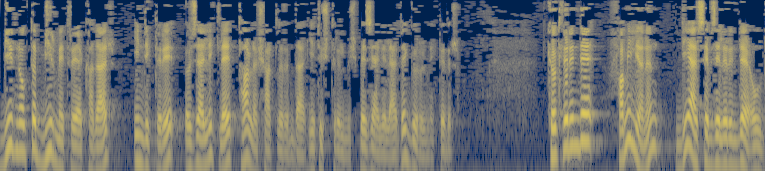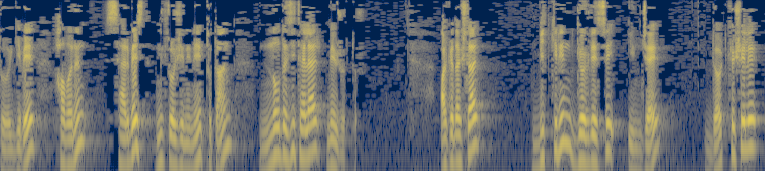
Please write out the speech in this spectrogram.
1.1 metreye kadar indikleri özellikle tarla şartlarında yetiştirilmiş bezelyelerde görülmektedir. Köklerinde familyanın diğer sebzelerinde olduğu gibi havanın serbest nitrojenini tutan nodaziteler mevcuttur. Arkadaşlar bitkinin gövdesi ince, dört köşeli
